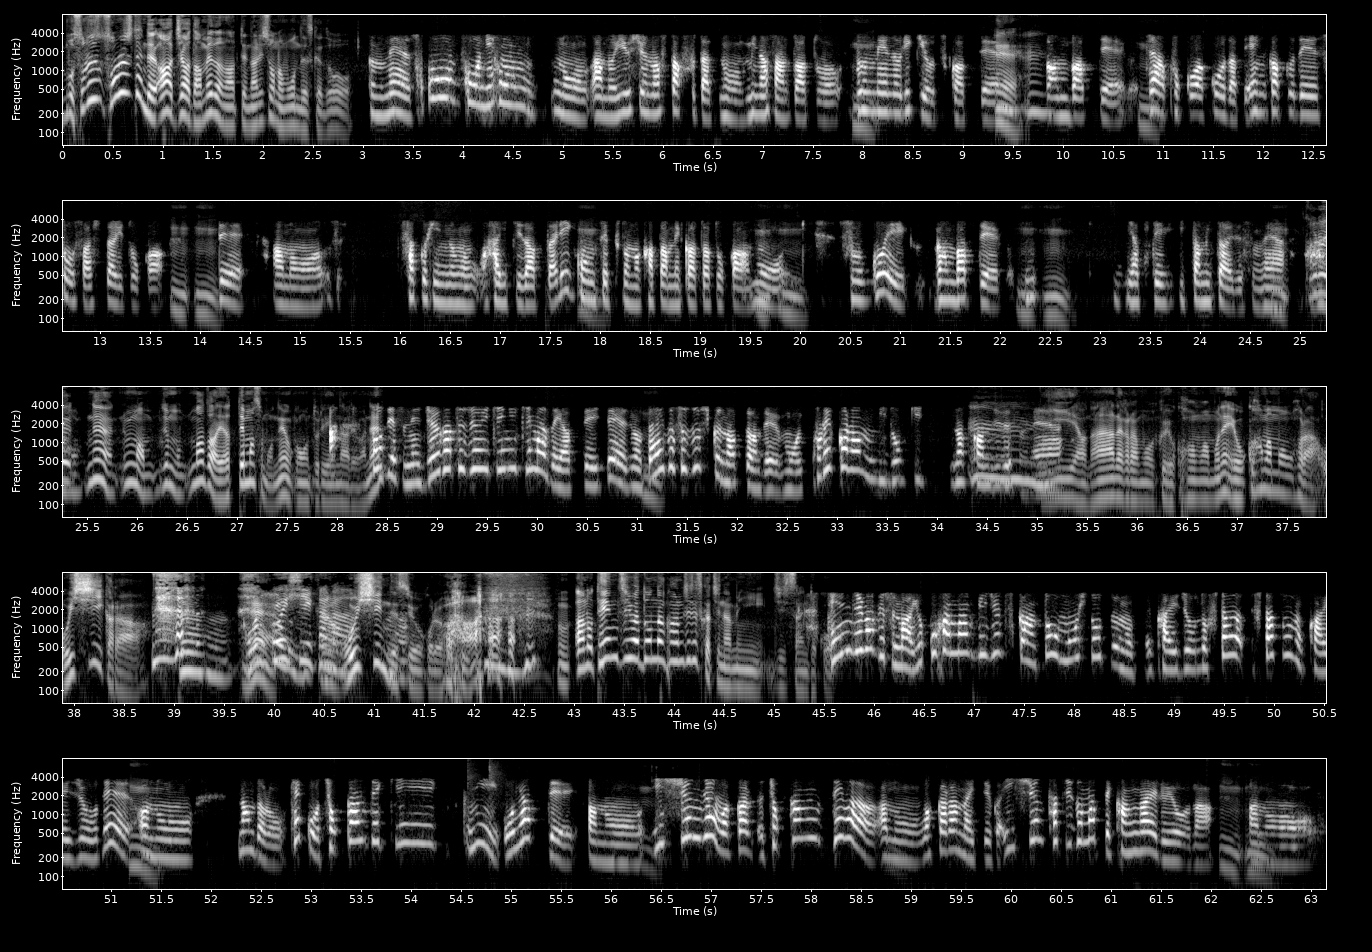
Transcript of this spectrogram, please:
もうそれその時点であじゃあダメだなってなりそうなもんですけど、あのね、そこをこう日本のあの優秀なスタッフたちの皆さんと、あと文明の利器を使って、頑張って、うん。じゃあここはこうだって遠隔で操作したりとか、うんうん、であの作品の配置だったり、コンセプトの固め方とか、もうん。うすごい頑張ってうんうんやっていったみたいですね。うん。これはい。ね、今でもまだやってますもんね、岡本リエナーレはね。そう。ですね、10月11日までやっていて、だいぶ涼しくなったんで、もうこれから見時な感じですね。いいよな、だからもう横浜もね、横浜もほら、美味しいから、うん。ね。美味しいから。うん。美味しいんですよ、これは。うん。あの展示はどんな感じですか、ちなみに実際のとこ。展示はですね、まあ、横浜美術館ともう一つの会場の 2, 二つの会場で、うん。あのなんだろう、結構直感的に親って、あのうん。一瞬じゃわかる直感ではあのわからないっていうか、一瞬立ち止まって考えるような、うんうん。あの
